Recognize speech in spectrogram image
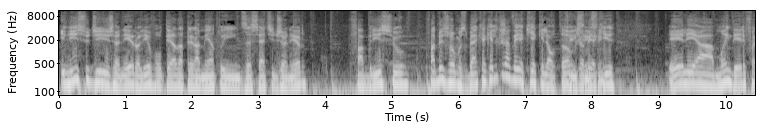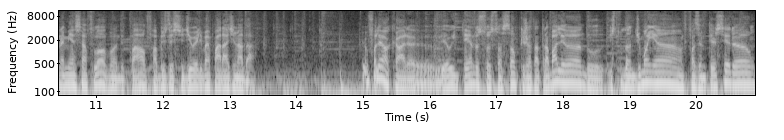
início de janeiro ali, eu voltei a dar treinamento em 17 de janeiro. Fabrício. Fabrício Romsbeck, aquele que já veio aqui, aquele altão Sim, que já sim, veio sim. aqui. Ele, a mãe dele foi na minha sala e falou: Ó, Wander, pá, o Fabrício decidiu, ele vai parar de nadar. Eu falei, ó, cara, eu entendo a sua situação, porque já tá trabalhando, estudando de manhã, fazendo terceirão.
